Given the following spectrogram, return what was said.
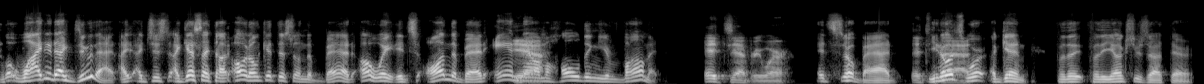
what, why did I do that I, I just I guess I thought oh don't get this on the bed oh wait it's on the bed and now I'm holding your vomit It's everywhere. it's so bad. It's you know what's bad. worse again for the for the youngsters out there.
